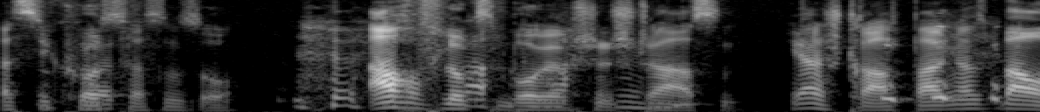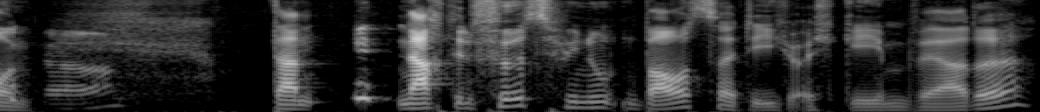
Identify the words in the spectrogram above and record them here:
Das ist die Oh. Kurzfassung so. Auch auf luxemburgischen Straßen. Ja, Straßenbahn kannst bauen. ja. Dann, nach den 40 Minuten Bauzeit, die ich euch geben werde,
